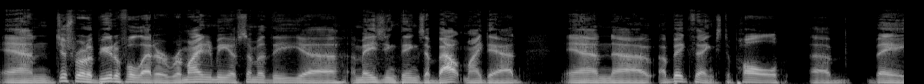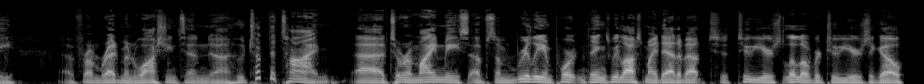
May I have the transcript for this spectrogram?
and just wrote a beautiful letter, reminded me of some of the uh, amazing things about my dad. And uh, a big thanks to Paul uh, Bay uh, from Redmond, Washington, uh, who took the time to remind me of some really important things. We lost my dad about two years, a little over two years ago.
